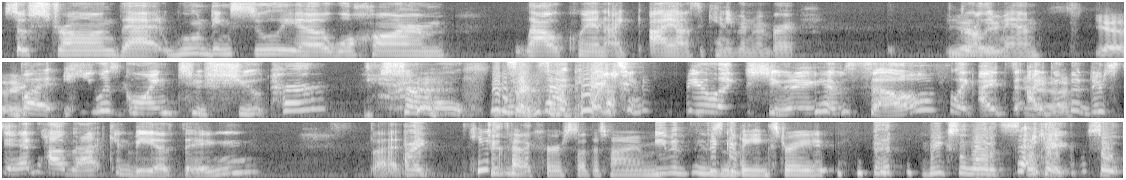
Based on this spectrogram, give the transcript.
so strong that wounding Sulia will harm Laocorn I I honestly can't even remember Yeah, girly they- man Yeah, they, but he was going to shoot her so Wait a second, wouldn't that's a good that point. kind of be like shooting himself like I I don't understand how that can be a thing but I He was kind of cursed at the time. even he wasn't think of- thinking straight. that makes a lot of sense. Okay, so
